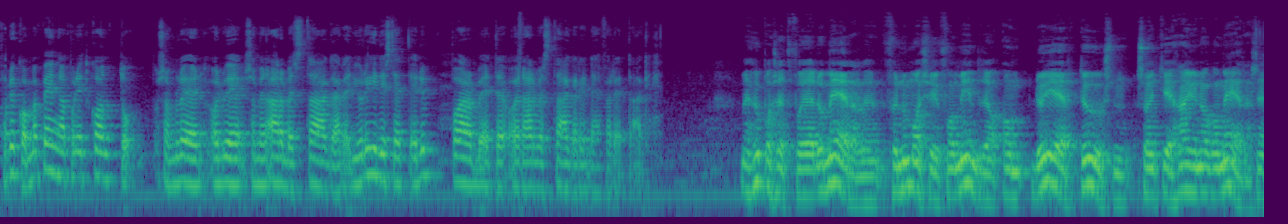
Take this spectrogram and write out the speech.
För du kommer pengar på ditt konto som lön och du är som en arbetstagare. Juridiskt sett är du på arbete och en arbetstagare i det här företaget. Men hur på sätt får jag då mera lön? För nu måste jag ju få mindre. Om du ger tusen så inte ger han ju något mera sen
